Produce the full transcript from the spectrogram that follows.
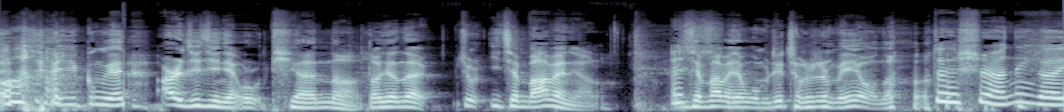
哇，这一公元二几几年，我说天呐，到现在就是一千八百年了，哎一千八百年我们这城市没有呢。对，是那个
